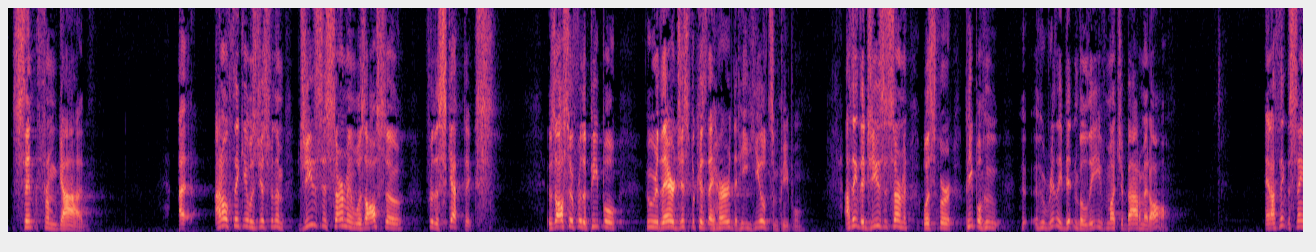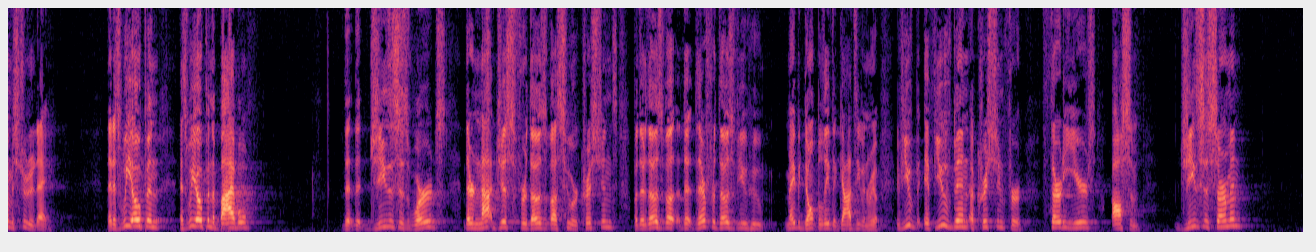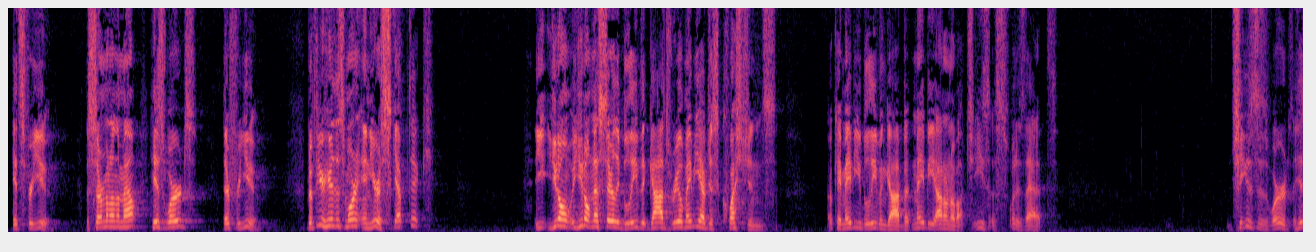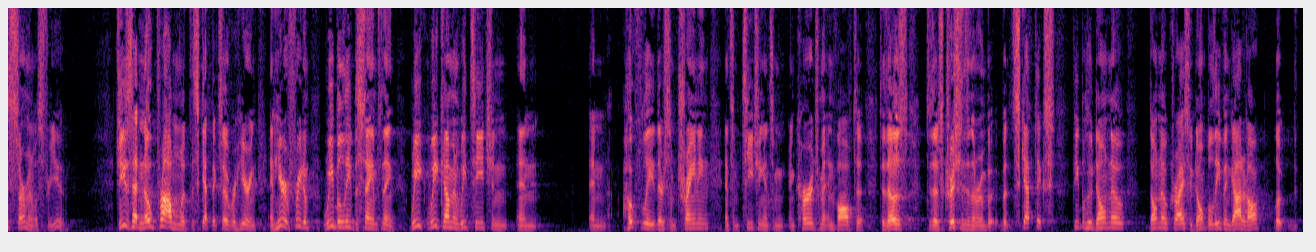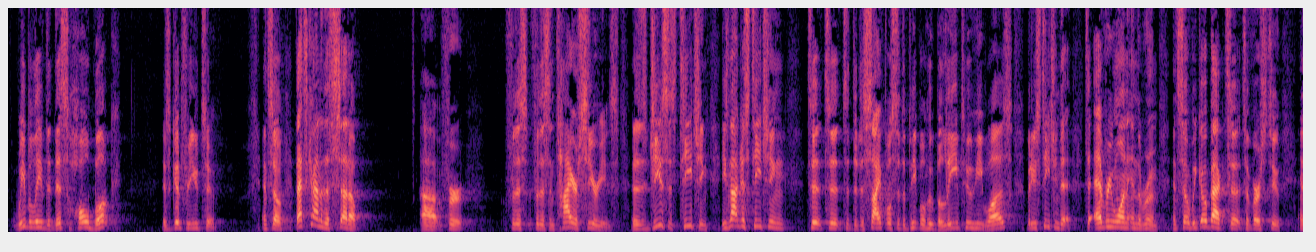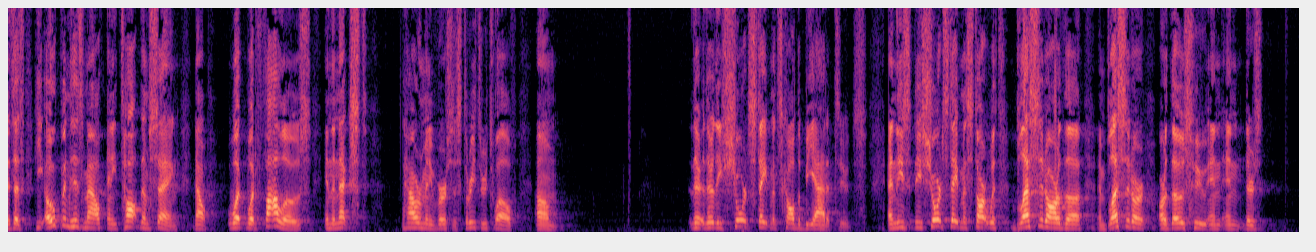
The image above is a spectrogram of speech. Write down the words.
sent from God. I, I don't think it was just for them. Jesus' sermon was also for the skeptics, it was also for the people who were there just because they heard that he healed some people. I think that Jesus' sermon was for people who, who really didn't believe much about him at all. And I think the same is true today. That as we open, as we open the Bible, that, that Jesus' words, they're not just for those of us who are Christians, but they're, those us, they're for those of you who maybe don't believe that God's even real. If you've, if you've been a Christian for 30 years, awesome. Jesus' sermon, it's for you. The Sermon on the Mount, his words, they're for you. But if you're here this morning and you're a skeptic, you, don't, you don't necessarily believe that God's real, maybe you have just questions. Okay, maybe you believe in God, but maybe I don't know about Jesus. What is that? Jesus' words, his sermon was for you. Jesus had no problem with the skeptics overhearing. And here at Freedom, we believe the same thing. We, we come and we teach and, and and hopefully there's some training and some teaching and some encouragement involved to, to, those, to those Christians in the room. But, but skeptics, people who don't know, don't know Christ, who don't believe in God at all, look, we believe that this whole book is good for you too. And so that's kind of the setup uh, for, for, this, for this entire series. Is Jesus teaching, he's not just teaching to, to, to the disciples, to the people who believed who he was, but he was teaching to, to everyone in the room. And so we go back to, to verse 2, and it says, He opened his mouth and he taught them, saying, Now, what, what follows in the next however many verses, 3 through 12, um, there, there are these short statements called the Beatitudes. And these, these short statements start with, Blessed are the, and blessed are, are those who, and, and there's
